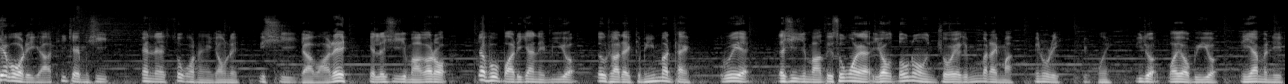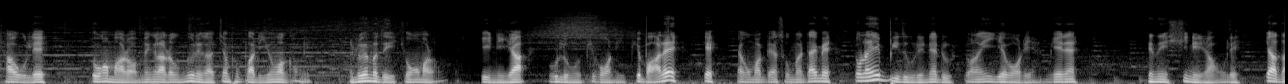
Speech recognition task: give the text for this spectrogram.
ရဲဘော်တွေကထိခိုက်မရှိပြန်လဲစုတ်ခွာနိုင်ကြောင်းလည်းသိရှိရပါတယ်။ကဲလက်ရှိမှာကတော့တက်ဖို့ပါတီကနေပြီးတော့လှုပ်ထားတဲ့ဂမီးမတ်တိုင်သူတို့ရဲ့ လက်ရှိမှာသိဆုံးသွားတဲ့ရောက်3000ကျော်ရဲ့ဂမီးမတ်တိုင်မှာမင်းတို့တွေဒီဝင်ပြီးတော့တွားရောက်ပြီးတော့နေရမနေထားကိုလည်းကျောင်းမှာတော့မင်္ဂလာတုံမြို့နယ်ကကျန်းဖို့ပါတီရုံးဝကောင်လေးမလွဲမသွေကျောင်းမှာတော့ဒီနေရအခုလိုမျိုးဖြစ်ပေါ်နေဖြစ်ပါတယ်။ကဲရန်ကုန်မှာပြန်ဆုံးမှအတိုင်းပဲတော်လိုင်းပြည်သူတွေနဲ့တူတော်လိုင်းရဲဘော်တွေအများနဲ့သင်သင်ရှိနေတာကိုလေပြသ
